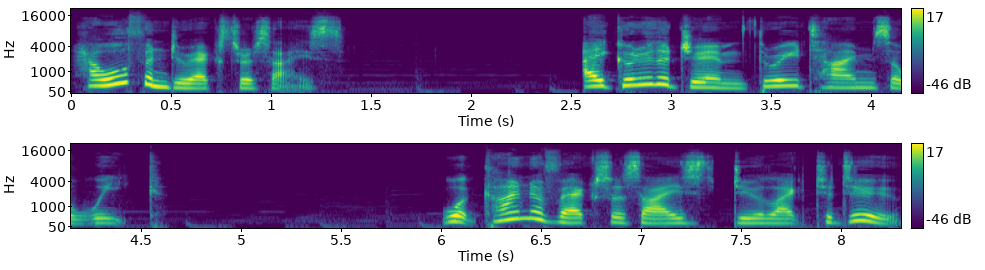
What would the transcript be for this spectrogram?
How often do you exercise? I go to the gym three times a week. What kind of exercise do you like to do?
